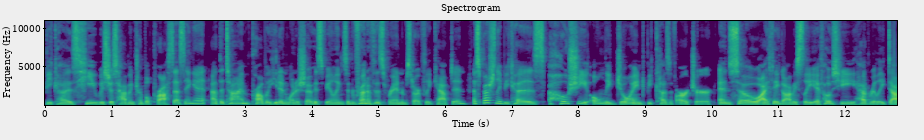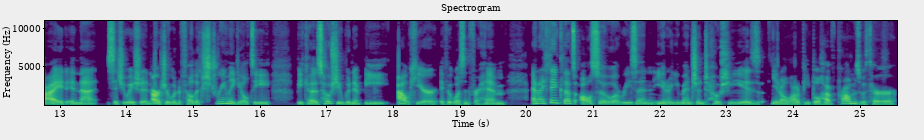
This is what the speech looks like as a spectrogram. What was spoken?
because he was just having trouble processing it at the time. Probably he didn't want to show his feelings in front of this random Starfleet captain, especially because Hoshi only joined because of Archer. And so I think obviously if Hoshi had really died in that situation, Archer would have felt extremely guilty because Hoshi wouldn't be out here if it wasn't for him. And I think that's also a reason, you know, you mentioned Hoshi is, you know, a lot of people have problems with her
